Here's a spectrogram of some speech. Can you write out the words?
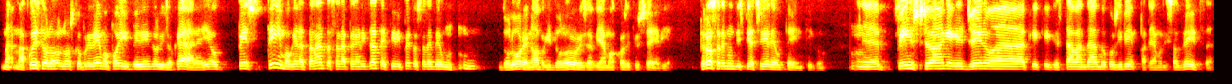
ma, ma questo lo, lo, scopriremo poi vedendoli giocare. Io penso, temo che l'Atalanta sarà penalizzata e ti ripeto sarebbe un, un dolore, no, perché il dolore lo riserviamo a cose più serie, però sarebbe un dispiacere autentico eh, penso anche che il Genoa che, che, che, stava andando così bene, parliamo di salvezza,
